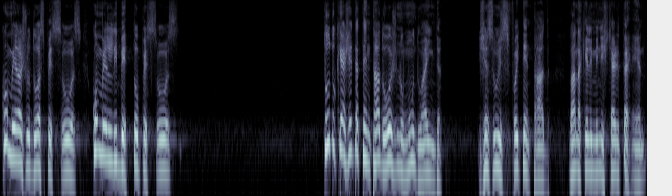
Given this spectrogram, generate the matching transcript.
como ele ajudou as pessoas, como ele libertou pessoas. Tudo que a gente é tentado hoje no mundo ainda, Jesus foi tentado lá naquele ministério terreno,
